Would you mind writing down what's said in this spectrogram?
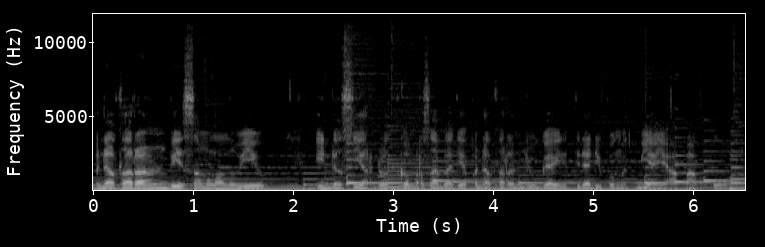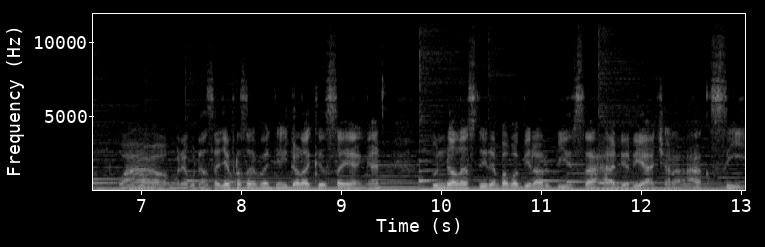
Pendaftaran bisa melalui Indosiar.com persahabat ya pendaftaran juga ini tidak dipungut biaya apa pun. Wow mudah-mudahan saja persahabat ya idola kesayangan Bunda Lesti dan Papa Bilar bisa hadir di acara aksi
